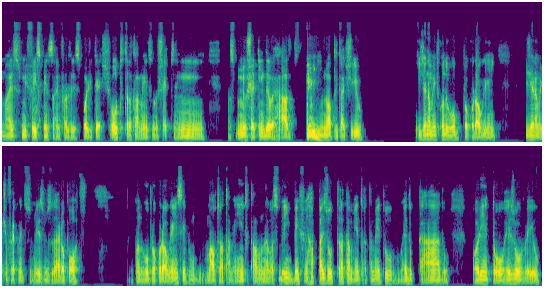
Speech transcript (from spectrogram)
Mas me fez pensar em fazer esse podcast. Outro tratamento no check-in, meu check-in deu errado no aplicativo. E geralmente quando eu vou procurar alguém, geralmente eu frequento os mesmos aeroportos. Quando eu vou procurar alguém, sempre um maltratamento e tal, um negócio bem, bem, rapaz, outro tratamento, tratamento educado, orientou, resolveu.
